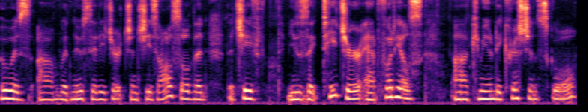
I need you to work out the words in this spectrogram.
who is uh, with New City Church, and she's also the, the chief music teacher at Foothills uh, Community Christian School,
